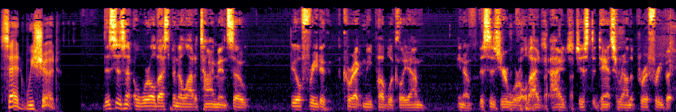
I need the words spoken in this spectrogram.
said we should. This isn't a world I spend a lot of time in, so feel free to correct me publicly. I'm, you know, this is your world. I, I just dance around the periphery, but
